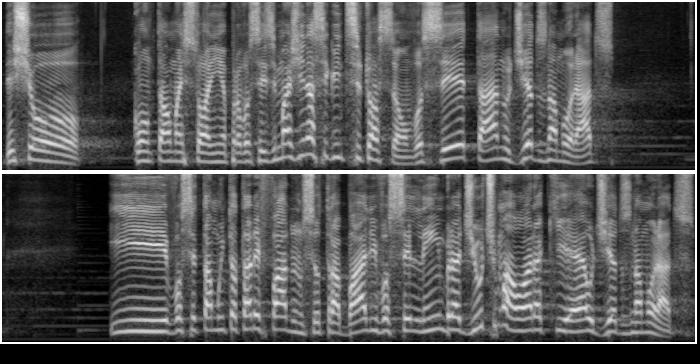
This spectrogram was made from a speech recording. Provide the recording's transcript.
Deixa eu contar uma historinha para vocês. Imagina a seguinte situação: você está no dia dos namorados e você está muito atarefado no seu trabalho e você lembra de última hora que é o dia dos namorados.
